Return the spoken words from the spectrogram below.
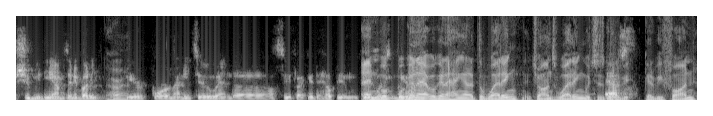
shoot me DMs anybody right. here, Poro ninety two, and uh, I'll see if I could help you. We And we're, we're gonna we're gonna hang out at the wedding, John's wedding, which is gonna be gonna be fun.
